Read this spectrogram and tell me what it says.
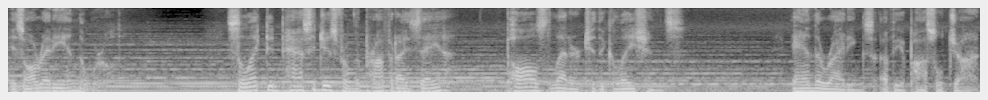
is already in the world. Selected passages from the prophet Isaiah, Paul's letter to the Galatians, and the writings of the Apostle John.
